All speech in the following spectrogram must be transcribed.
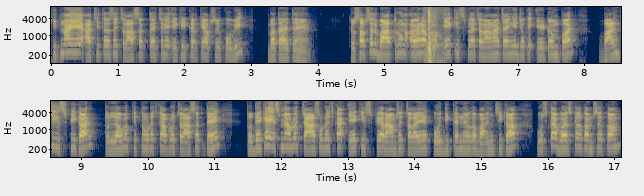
कितना ये अच्छी तरह से चला सकता है। चलिए एक एक करके आप सबको भी बताते हैं। तो सबसे पहले बात करूँगा, अगर आप लोग एक स्पीकर चलाना चाहेंगे जो कि एटोम पर बारह इंची स्पीकर तो लगभग कितना वोल्टेज का आप लोग चला सकते हैं? तो देखिए, इसमें आप लोग चार सौ का एक स्पीकर आराम से चलाइए, कोई दिक्कत नहीं होगा बारह इंची का। उसका वर्सकल कम से कम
